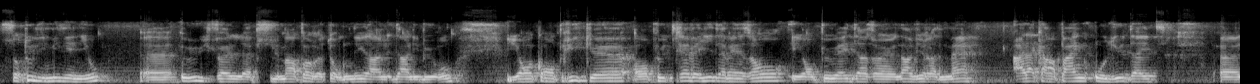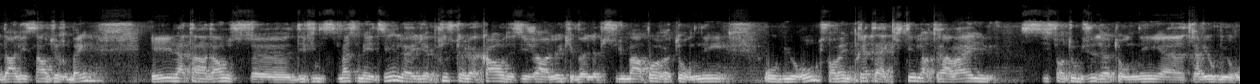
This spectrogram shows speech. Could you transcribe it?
surtout les milléniaux. Euh, eux, ils veulent absolument pas retourner dans, dans les bureaux. Ils ont compris qu'on peut travailler de la maison et on peut être dans un environnement à la campagne au lieu d'être euh, dans les centres urbains. Et la tendance euh, définitivement se maintient. il y a plus que le corps de ces gens-là qui veulent absolument pas retourner au bureau, qui sont même prêts à quitter leur travail s'ils sont obligés de retourner euh, travailler au bureau.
